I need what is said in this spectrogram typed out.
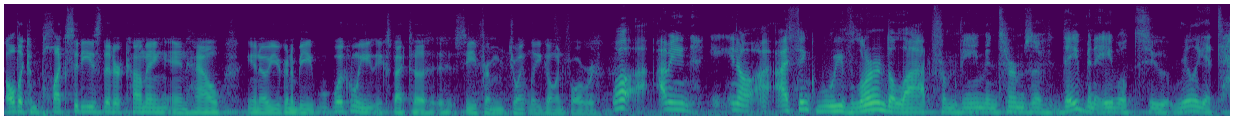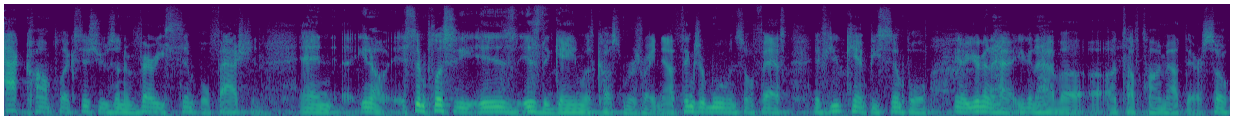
all the complexities that are coming and how, you know, you're going to be, what can we expect to uh, see from jointly going forward? Well, I- I mean, you know, I, I think we've learned a lot from Veeam in terms of they've been able to really attack complex issues in a very simple fashion. And uh, you know, simplicity is is the game with customers right now. Things are moving so fast. If you can't be simple, you know, you're gonna have you're gonna have a, a, a tough time out there. So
